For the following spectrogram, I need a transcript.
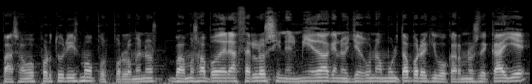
pasamos por turismo, pues por lo menos vamos a poder hacerlo sin el miedo a que nos llegue una multa por equivocarnos de calle,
